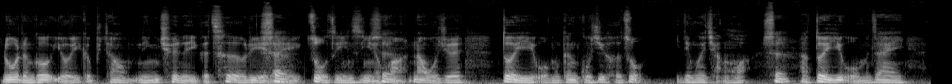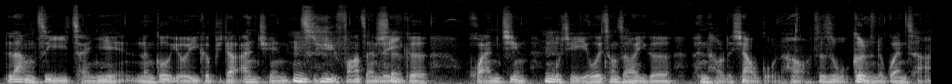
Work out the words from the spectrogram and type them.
如果能够有一个比较明确的一个策略来做这件事情的话，那我觉得对于我们跟国际合作一定会强化。是，那对于我们在让自己产业能够有一个比较安全、持续发展的一个环境，我觉得也会创造一个很好的效果的哈。这是我个人的观察。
